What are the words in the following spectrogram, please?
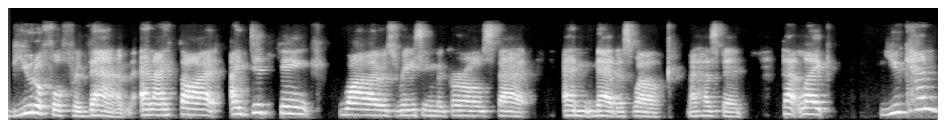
beautiful for them. And I thought, I did think while I was raising the girls that, and Ned as well, my husband, that like you can,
